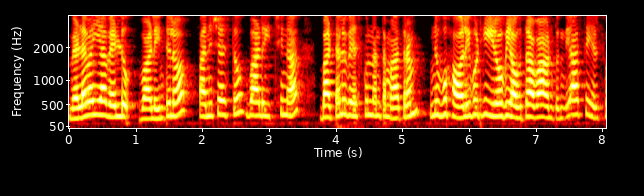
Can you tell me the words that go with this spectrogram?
వెళ్ళవయ్యా వెళ్ళు. వాళ్ళ ఇంటిలో పనిచేస్తూ వాళ్ళు ఇచ్చిన బట్టలు వేసుకున్నంత మాత్రం నువ్వు హాలీవుడ్ హీరోవి అవుతావా? అంటుంది ఆ సేల్స్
